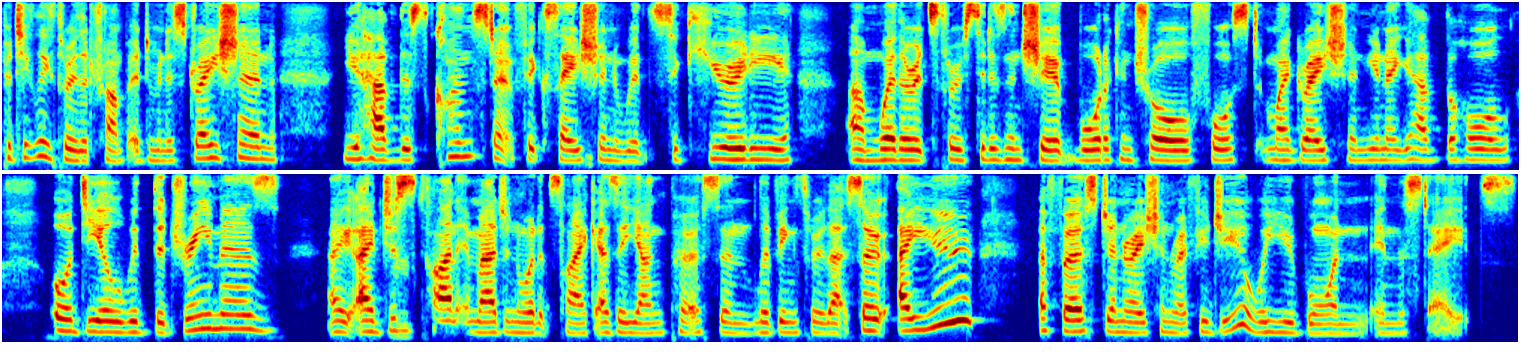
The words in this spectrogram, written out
particularly through the Trump administration. You have this constant fixation with security, um, whether it's through citizenship, border control, forced migration. You know, you have the whole ordeal with the Dreamers. I, I just can't imagine what it's like as a young person living through that. So, are you a first generation refugee or were you born in the States?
